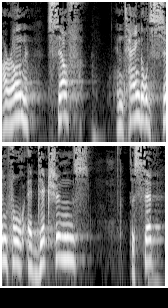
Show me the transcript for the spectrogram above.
our own self entangled sinful addictions, to set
